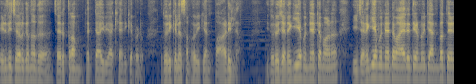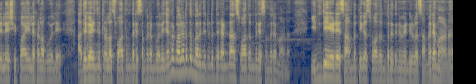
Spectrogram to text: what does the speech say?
എഴുതി ചേർക്കുന്നത് ചരിത്രം തെറ്റായി വ്യാഖ്യാനിക്കപ്പെടും. അതൊരിക്കലും സംഭവിക്കാൻ പാടില്ല. ഇതൊരു ജനകീയ മുന്നേറ്റമാണ്. ഈ ജനകീയ മുന്നേറ്റം ആയിരത്തി എണ്ണൂറ്റി അൻപത്തേഴിലെ ശിപ്പായി ലഹള പോലെ അത് കഴിഞ്ഞിട്ടുള്ള സ്വാതന്ത്ര്യ സമരം പോലെ ഞങ്ങൾ പലയിടത്തും പറഞ്ഞിട്ടുണ്ട് രണ്ടാം സ്വാതന്ത്ര്യ സമരമാണ്. ഇന്ത്യയുടെ സാമ്പത്തിക സ്വാതന്ത്ര്യത്തിന് വേണ്ടിയുള്ള സമരമാണ്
